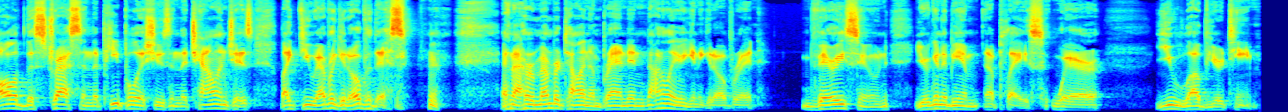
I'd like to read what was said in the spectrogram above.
All of the stress and the people issues and the challenges. Like, do you ever get over this?" and I remember telling him, "Brandon, not only are you going to get over it, very soon you're going to be in a place where you love your team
